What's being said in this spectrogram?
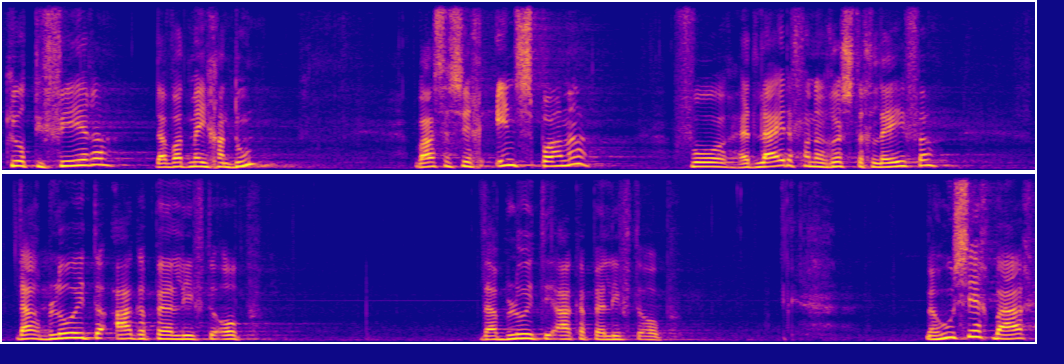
cultiveren, daar wat mee gaan doen, waar ze zich inspannen voor het leiden van een rustig leven, daar bloeit de agape-liefde op. Daar bloeit die agape-liefde op. Maar hoe zichtbaar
